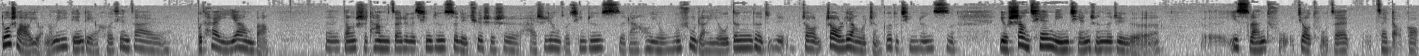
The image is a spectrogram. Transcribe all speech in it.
多少有那么一点点和现在不太一样吧。嗯，当时他们在这个清真寺里确实是还是用作清真寺，然后有无数盏油灯的照照亮了整个的清真寺，有上千名虔诚的这个呃伊斯兰土教徒在在祷告。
